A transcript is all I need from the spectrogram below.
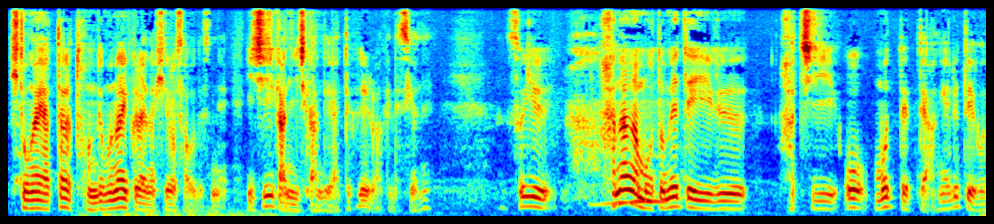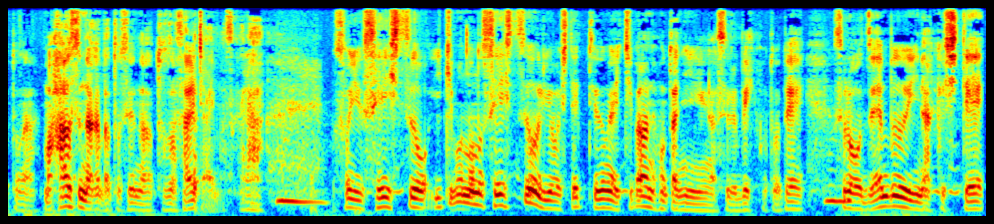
人がやったらとんでもないくらいの広さをですね、1時間2時間でやってくれるわけですよね。そういう花が求めている蜂を持ってってあげるということが、まあハウスの中だとそういうのは閉ざされちゃいますから、うん、そういう性質を、生き物の性質を利用してっていうのが一番本当は人間がするべきことで、それを全部いなくして、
